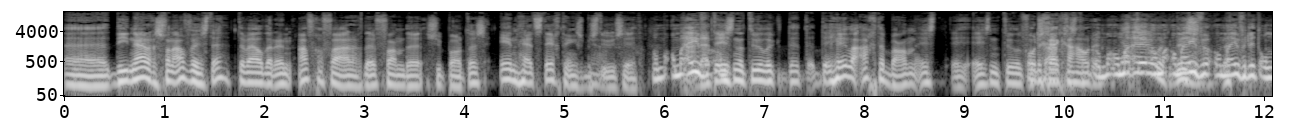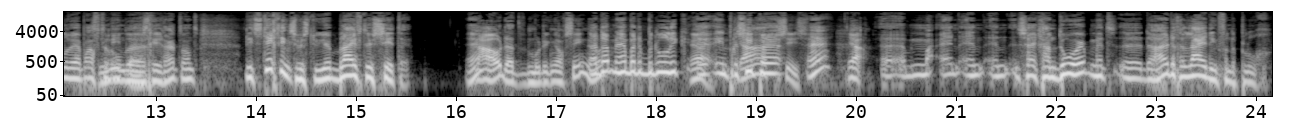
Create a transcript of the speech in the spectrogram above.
eh, die nergens van afwisten. Terwijl er een afgevaardigde van de supporters in het stichtingsbestuur zit. Om, om Ja, even, dat is natuurlijk, de, de- de hele achterban is, is natuurlijk Voor de gek gehouden. om, om, Ja, om, tuurlijk. om Dus even, om even dit onderwerp af te ronden, best. Gerard. Want dit stichtingsbestuur blijft dus zitten. Hè? Nou, dat moet ik nog zien. Nou, dat, maar dat bedoel ik Ja. eh, in principe. Ja, precies. Hè? Ja. Eh, maar, en, en, en zij gaan door met eh, de huidige leiding van de ploeg.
